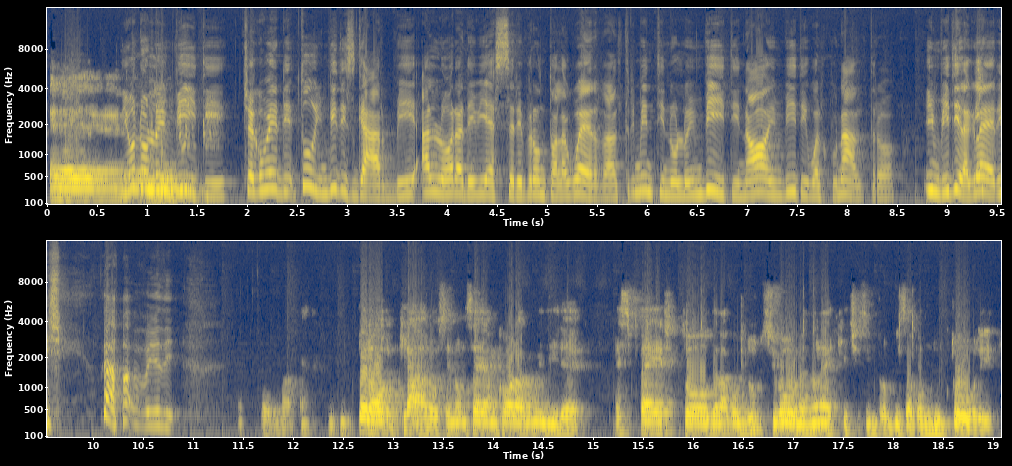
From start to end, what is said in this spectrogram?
Eh, Io non lo inviti, cioè come di, tu inviti Sgarbi, allora devi essere pronto alla guerra, altrimenti non lo inviti, no? Inviti qualcun altro, inviti la Clerici, no, voglio dire. Insomma, però chiaro, se non sei ancora, come dire, esperto della conduzione, non è che ci si improvvisa conduttori,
